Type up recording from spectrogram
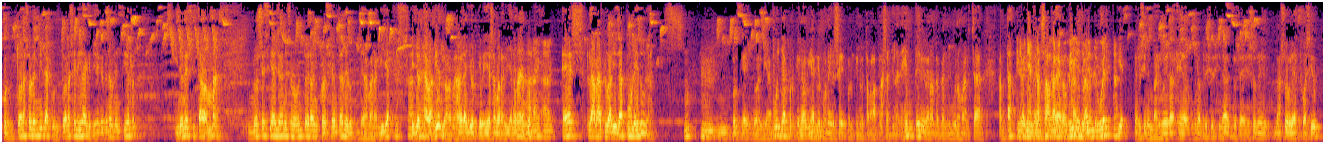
con toda la solemnidad, con toda la seriedad que tiene que tener un entierro, y no necesitaban más. No sé si ellos en ese momento eran conscientes de, lo- de la maravilla que yo estaba viendo. A lo mejor era yo el que veía esa maravilla nada más, ¿no? Es la naturalidad pura y dura. Mm. Porque ahí no había bulla, porque no había que ponerse, porque no estaba la plaza llena de gente, no iban a tocar ninguna marcha fantástica. Y venían cansados de recogida, claro. venían de vuelta. Y- pero sin embargo era, era una preciosidad. Entonces, eso de la sobreactuación,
